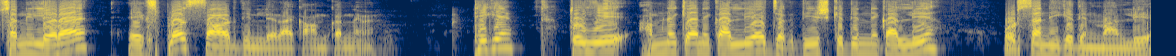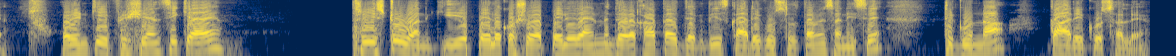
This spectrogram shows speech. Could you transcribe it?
सनी ले रहा है एक्स प्लस साठ दिन ले रहा है काम करने में, ठीक है? तो ये हमने क्या निकाल लिया, जगदीश के दिन निकाल लिए और सनी के दिन मान लिए, और इनकी इफिशियंसी क्या है? थ्री टू वन की ये पहले क्वेश्चन पहली लाइन में दे रखा था, जगदीश कार्यकुशलता में शनि से तिगुना कार्यकुशल है।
